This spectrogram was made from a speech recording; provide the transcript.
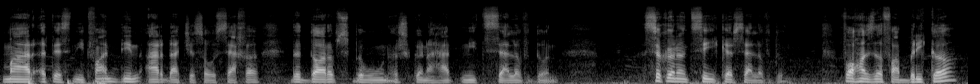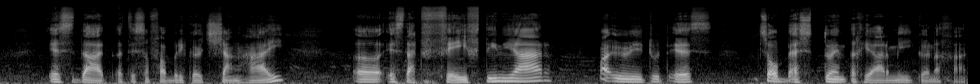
Maar het is niet van die aard dat je zou zeggen, de dorpsbewoners kunnen het niet zelf doen. Ze kunnen het zeker zelf doen. Volgens de fabrieken is dat, het is een fabriek uit Shanghai, uh, is dat 15 jaar. Maar u weet hoe het is, het zou best 20 jaar mee kunnen gaan.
